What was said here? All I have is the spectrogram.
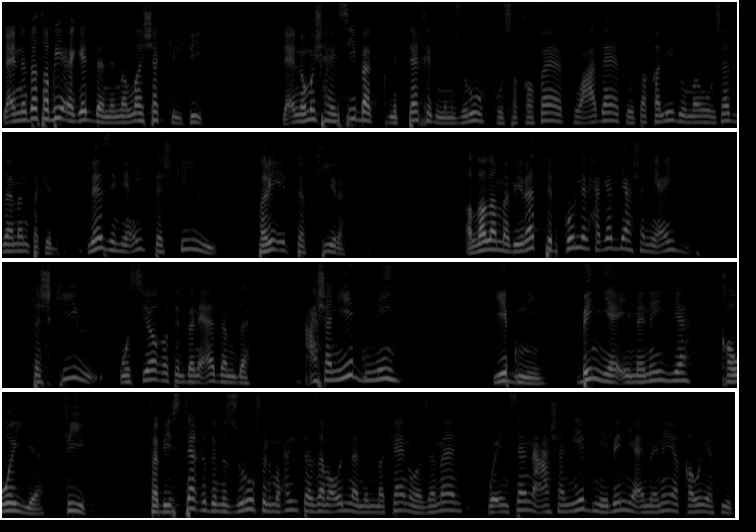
لأن ده طبيعي جدا إن الله يشكل فيك. لأنه مش هيسيبك متاخد من ظروف وثقافات وعادات وتقاليد وموروثات زي ما أنت كده. لازم يعيد تشكيل طريقة تفكيرك. الله لما بيرتب كل الحاجات دي عشان يعيد تشكيل وصياغة البني آدم ده عشان يبني يبني بنية إيمانية قوية فيك. فبيستخدم الظروف المحيطة زي ما قلنا من مكان وزمان وإنسان عشان يبني بنية إيمانية قوية فيك.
